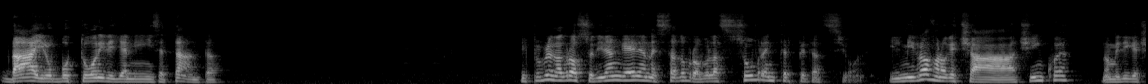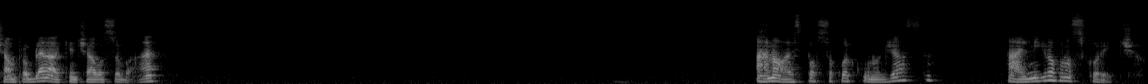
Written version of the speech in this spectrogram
dai robottoni degli anni 70. Il problema grosso di Evangelion è stato proprio la sovrainterpretazione. Il microfono che c'ha 5, non mi dica che c'ha un problema perché non ce la posso fare, eh. Ah no, ha risposto a qualcuno, just. Ah, il microfono scoreccia.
